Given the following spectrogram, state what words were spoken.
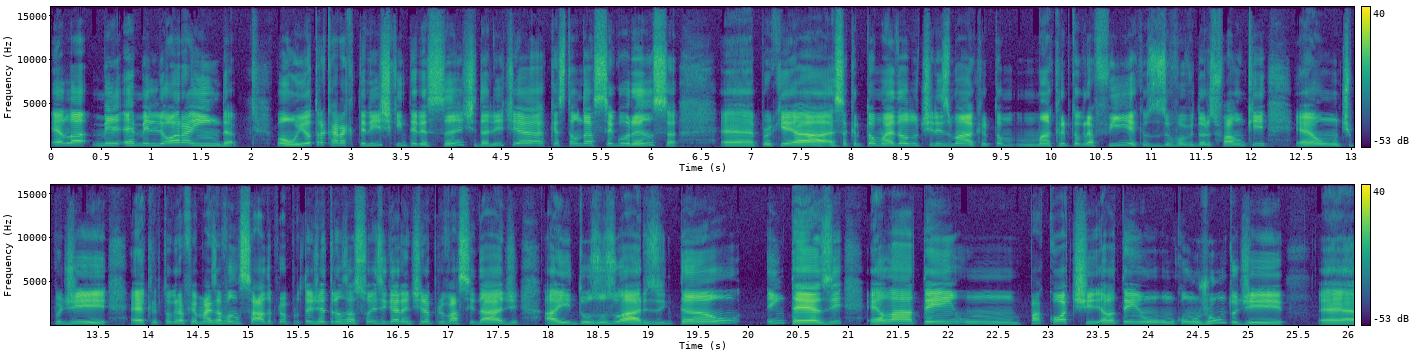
ela me é melhor ainda. Bom, e outra característica interessante da LIT é a questão da segurança, é, porque a, essa criptomoeda utiliza uma, cripto, uma criptografia que os desenvolvedores falam que é um tipo de é, criptografia mais avançada para proteger transações e garantir a privacidade aí dos usuários. Então, em tese, ela tem um pacote, ela tem um, um conjunto de é,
